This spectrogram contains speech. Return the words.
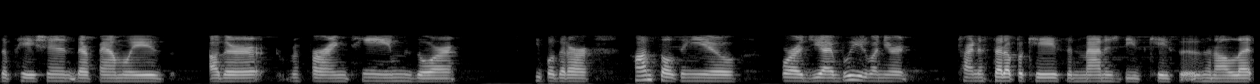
the patient, their families, other referring teams, or people that are consulting you for a GI bleed when you're trying to set up a case and manage these cases. And I'll let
